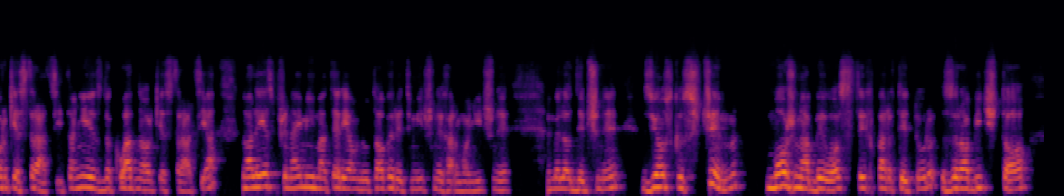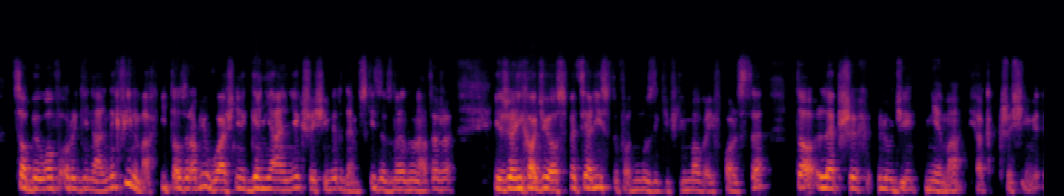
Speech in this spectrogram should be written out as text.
orkiestracji. To nie jest dokładna orkiestracja, no ale jest przynajmniej materiał nutowy, rytmiczny, harmoniczny, melodyczny, w związku z czym można było z tych partytur zrobić to, co było w oryginalnych filmach. I to zrobił właśnie genialnie Krzysimir Dębski, ze względu na to, że jeżeli chodzi o specjalistów od muzyki filmowej w Polsce, to lepszych ludzi nie ma jak Krzesimir,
